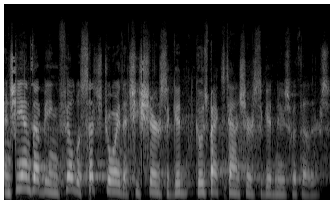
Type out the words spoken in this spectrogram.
And she ends up being filled with such joy that she shares the good, goes back to town and shares the good news with others.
